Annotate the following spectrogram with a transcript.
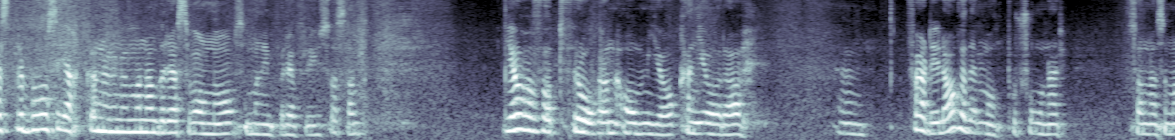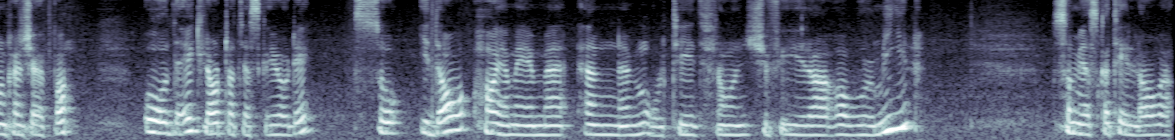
Västra på sig jackan nu när man har börjat svalna av så man inte börjar frysa sen. Jag har fått frågan om jag kan göra eh, färdiglagade matportioner. Sådana som man kan köpa. Och det är klart att jag ska göra det. Så idag har jag med mig en måltid från 24 Hour Meal. Som jag ska tillaga.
